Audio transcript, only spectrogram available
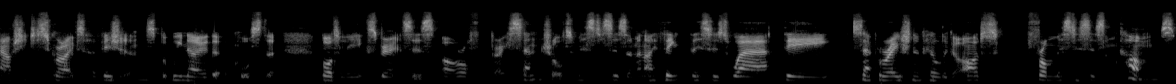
how she describes her visions. But we know that, of course, that bodily experiences are often very central to mysticism. And I think this is where the separation of Hildegard from mysticism comes.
